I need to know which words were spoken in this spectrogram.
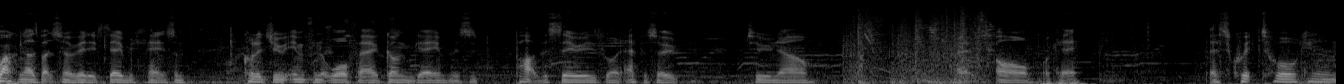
Welcome guys back to another video. Today we're playing some Call of Duty Infinite Warfare gun game. This is part of the series. We're on episode 2 now. Oh, okay. Let's quit talking.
